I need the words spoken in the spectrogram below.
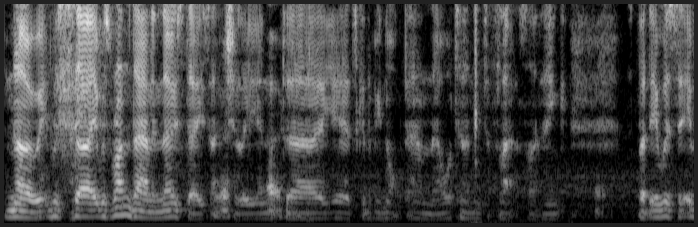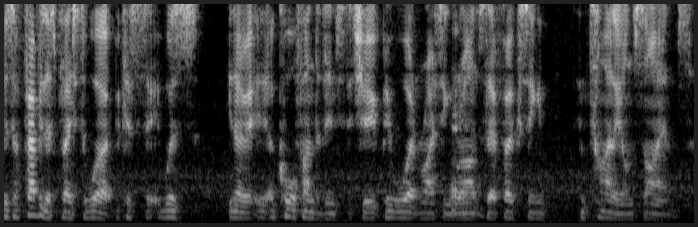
No, it was uh, it was run down in those days actually, yeah. and okay. uh, yeah, it's going to be knocked down now or turned into flats, I think. Yeah. But it was it was a fabulous place to work because it was you know a core funded institute. People weren't writing grants; they're focusing entirely on science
